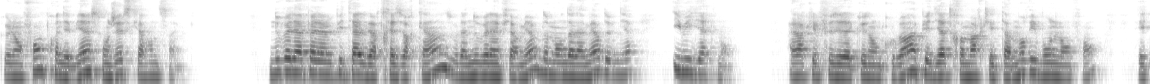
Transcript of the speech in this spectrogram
que l'enfant prenait bien son geste 45. Nouvel appel à l'hôpital vers 13h15, où la nouvelle infirmière demande à la mère de venir immédiatement. Alors qu'elle faisait la queue dans le couloir, un pédiatre remarque l'état moribond de l'enfant et,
